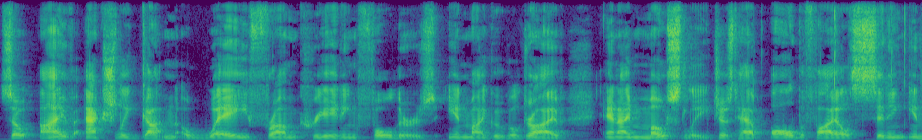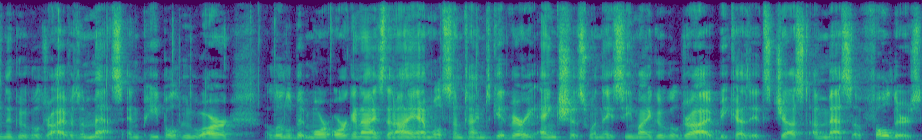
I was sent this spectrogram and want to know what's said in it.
So I've actually gotten away from creating folders in my Google Drive, and I mostly just have all the files sitting in the Google Drive as a mess. And people who are a little bit more organized than I am will sometimes get very anxious when they see my Google Drive because it's just a mess of folders,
